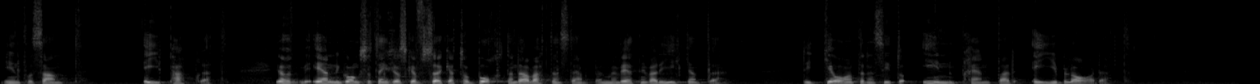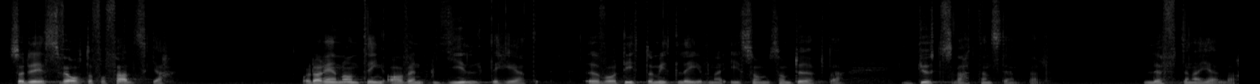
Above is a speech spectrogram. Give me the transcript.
intressant i pappret. Jag, en gång så tänkte jag ska försöka ta bort den där vattenstämpeln men vet ni vad, det gick inte. Det går inte, den sitter inpräntad i bladet. Så det är svårt att förfalska. Och där är någonting av en giltighet över ditt och mitt liv som, som döpta. Guds vattenstämpel. Löftena gäller.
